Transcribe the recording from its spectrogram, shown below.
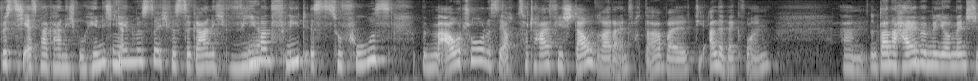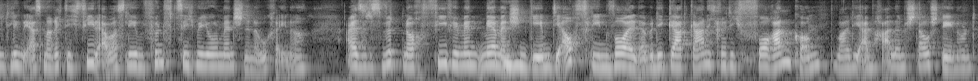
wüsste ich erstmal gar nicht, wohin ich ja. gehen müsste. Ich wüsste gar nicht, wie ja. man flieht, ist zu Fuß, mit dem Auto. Das ist ja auch total viel Stau gerade einfach da, weil die alle weg wollen. Ähm, und dann eine halbe Million Menschen klingt erstmal richtig viel, aber es leben 50 Millionen Menschen in der Ukraine. Also es wird noch viel, viel mehr Menschen mhm. geben, die auch fliehen wollen, aber die gerade gar nicht richtig vorankommen, weil die einfach alle im Stau stehen. Und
